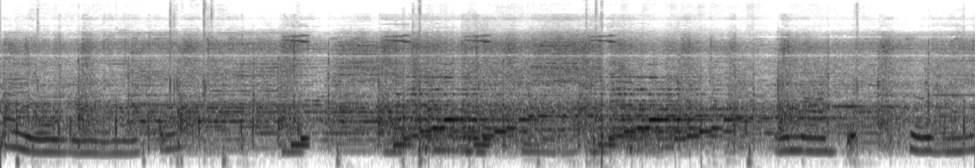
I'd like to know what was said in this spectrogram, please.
Ben yazdım mesela. Ben artık sözümü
